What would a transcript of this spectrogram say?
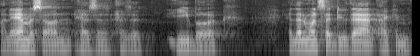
on Amazon as a as a ebook. And then once I do that, I can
